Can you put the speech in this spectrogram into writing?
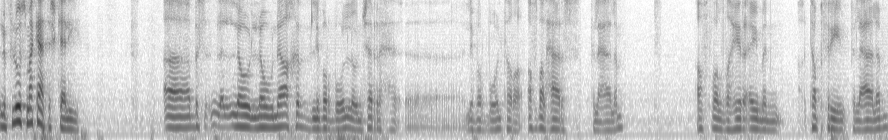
الفلوس ما كانت إشكالية. آه بس لو لو ناخذ ليفربول لو نشرح آه ليفربول ترى أفضل حارس في العالم أفضل ظهير أيمن top 3 في العالم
